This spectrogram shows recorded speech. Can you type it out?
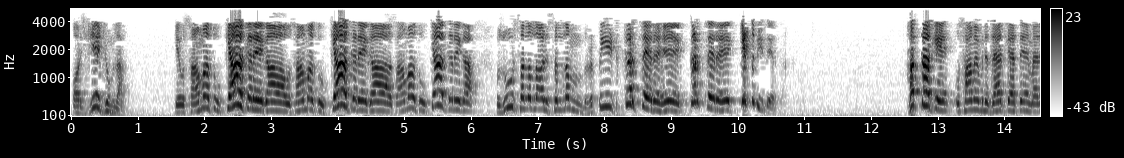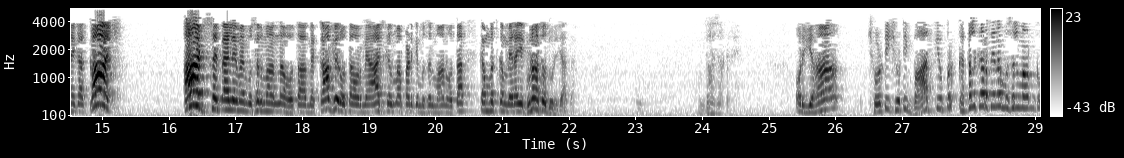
اور یہ جملہ کہ اسامہ تو کیا کرے گا، اسامہ تو کیا کرے گا، اسامہ تو کیا کرے گا؟ حضور صلی اللہ علیہ وسلم رپیٹ کرتے رہے کرتے رہے کتنی دیر تک؟ حتیٰ کہ اسامہ ابن زید کہتے ہیں، میں نے کہا، کاش آج سے پہلے میں مسلمان نہ ہوتا، میں کافر ہوتا اور میں آج کلمہ پڑھ کے مسلمان ہوتا، کم از کم میرا یہ گناہ تو دھل جاتا۔ اندازہ کریں۔ اور یہاں چھوٹی چھوٹی بات کے اوپر قتل کر دینا مسلمان کو۔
